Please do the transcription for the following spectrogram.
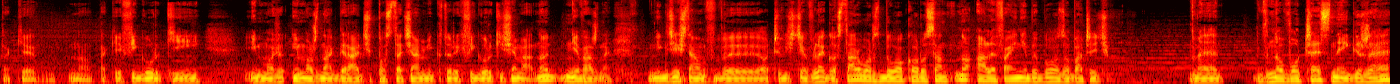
takie, no, takie figurki i, mo i można grać postaciami, których figurki się ma. No nieważne. Gdzieś tam w, oczywiście w Lego Star Wars było Coruscant, no ale fajnie by było zobaczyć e, w nowoczesnej grze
